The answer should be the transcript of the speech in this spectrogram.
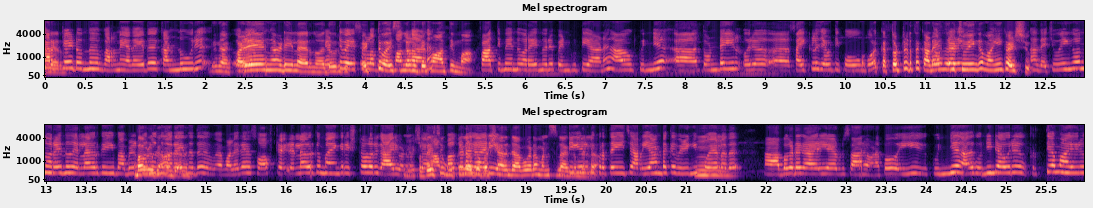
കറക്റ്റ് ആയിട്ട് ഒന്ന് പറഞ്ഞേ. അതായത് കണ്ണൂര് പഴയങ്ങാടിയിലായിരുന്നു. അത് എട്ട് വയസ്സുള്ള കുട്ടി ഫാത്തിമ. ഫാത്തിമ എന്ന് പറയുന്ന ഒരു പെൺകുട്ടിയാണ്. ആ കുഞ്ഞ് തൊണ്ടയിൽ ഒരു സൈക്കിൾ ചവിട്ടി പോകുമ്പോൾ തൊട്ടടുത്ത കടയിൽ നിന്ന് ചുയിങ്കം വാങ്ങി കഴിച്ചു. അതെ ചൂയിങ്ക എന്ന് പറയുന്നത് എല്ലാവർക്കും ഈ ബബിൾ ഗം എന്ന് പറയുന്നത് വളരെ സോഫ്റ്റ് എല്ലാവർക്കും ഭയങ്കര ഇഷ്ടമുള്ള ഒരു കാര്യമാണ് പക്ഷെ പ്രത്യേകിച്ച് അറിയാൻ അറിയാണ്ടൊക്കെ വിഴുങ്ങിപ്പോയാൽ അത് അപകടകാരിയായ ഒരു സാധനമാണ്. അപ്പൊ ഈ കുഞ്ഞ് അത് കുഞ്ഞിന്റെ ആ ഒരു കൃത്യമായ ഒരു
